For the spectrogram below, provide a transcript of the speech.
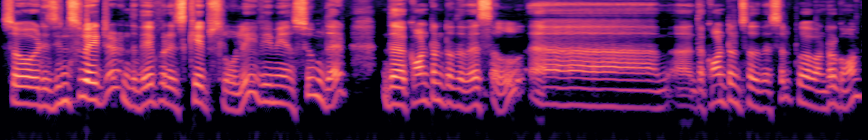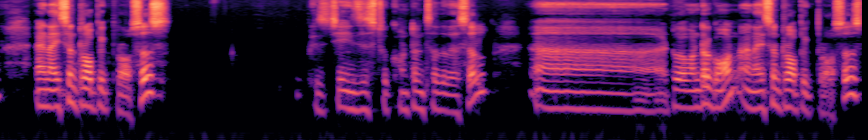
So, it is insulated and the vapor escapes slowly. We may assume that the content of the vessel, uh, uh, the contents of the vessel to have undergone an isentropic process. Please change this to contents of the vessel uh, to have undergone an isentropic process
